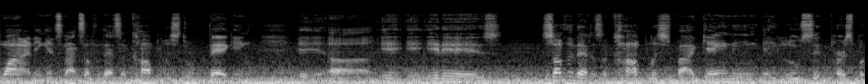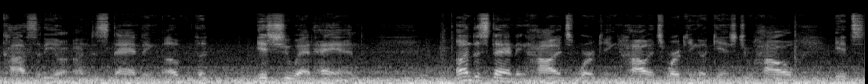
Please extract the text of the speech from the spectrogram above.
whining. It's not something that's accomplished through begging. It, uh, it, it, is something that is accomplished by gaining a lucid perspicacity or understanding of the issue at hand, understanding how it's working, how it's working against you, how it's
